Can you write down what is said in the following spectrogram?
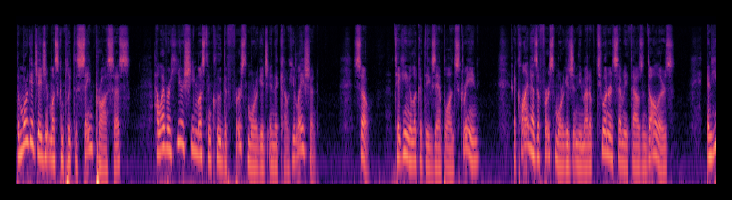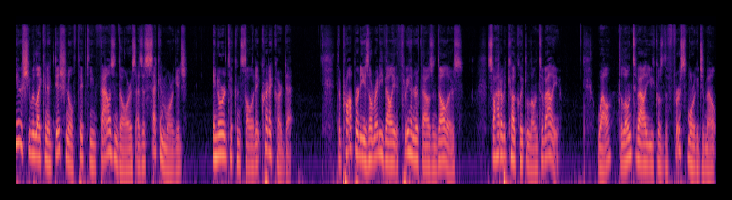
the mortgage agent must complete the same process, however he or she must include the first mortgage in the calculation. So, taking a look at the example on screen, a client has a first mortgage in the amount of $270,000, and he or she would like an additional $15,000 as a second mortgage in order to consolidate credit card debt. The property is already valued at $300,000, so how do we calculate the loan to value? Well, the loan to value equals the first mortgage amount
